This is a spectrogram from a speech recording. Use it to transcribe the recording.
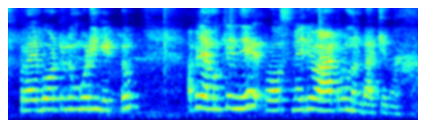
സ്പ്രേ ബോട്ടിലും കൂടി കിട്ടും. അപ്പോൾ നമുക്കിനി റോസ്മേരി വാട്ടർ ഒന്ന് ഉണ്ടാക്കി നോക്കാം.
